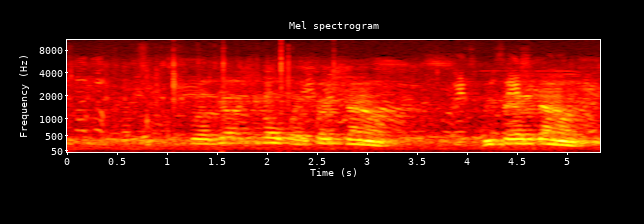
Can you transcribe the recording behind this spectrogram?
12 yards to go for the first down. We settle down.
